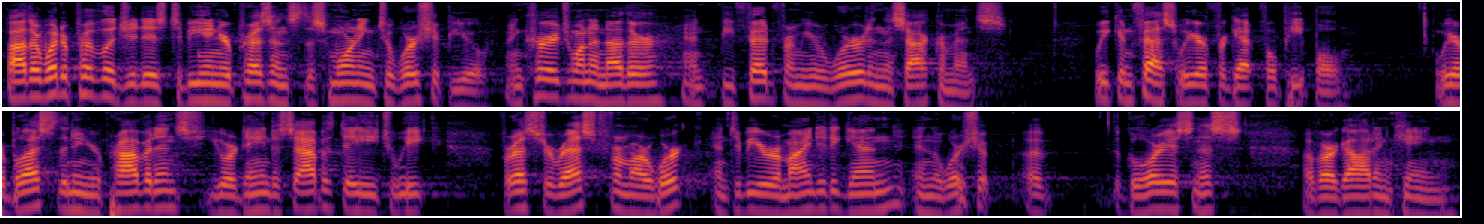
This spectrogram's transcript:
Father, what a privilege it is to be in your presence this morning to worship you, encourage one another, and be fed from your word and the sacraments. We confess we are forgetful people. We are blessed that in your providence you ordained a Sabbath day each week for us to rest from our work and to be reminded again in the worship of the gloriousness of our God and King.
